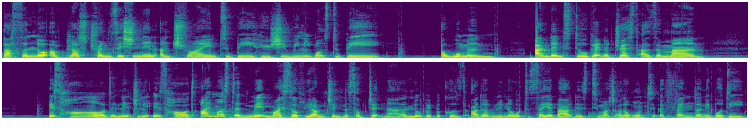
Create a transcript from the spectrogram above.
That's a lot. And plus, transitioning and trying to be who she really wants to be a woman and then still getting addressed as a man. It's hard. It literally is hard. I must admit myself, yeah, I'm changing the subject now a little bit because I don't really know what to say about this too much. I don't want to offend anybody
